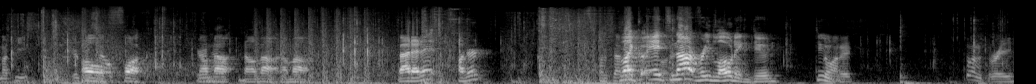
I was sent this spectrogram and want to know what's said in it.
my piece. Piece Oh, out. fuck. No, I'm out. No, I'm out. I'm out. Bad at it? 100? Like, it's not reloading, dude. Dude. 200. 203.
